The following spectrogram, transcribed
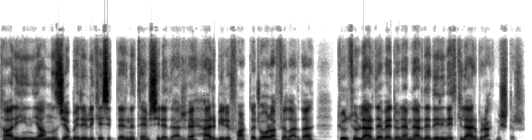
tarihin yalnızca belirli kesitlerini temsil eder ve her biri farklı coğrafyalarda, kültürlerde ve dönemlerde derin etkiler bırakmıştır.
